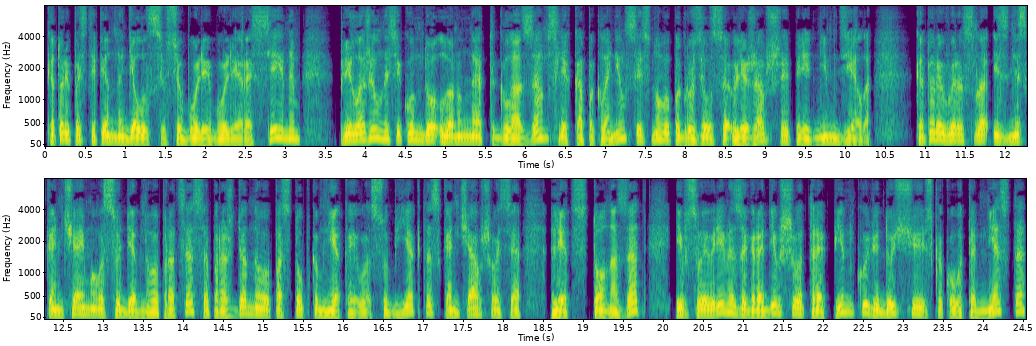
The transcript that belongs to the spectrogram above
который постепенно делался все более и более рассеянным, Приложил на секунду лорнет глазам, слегка поклонился и снова погрузился в лежавшее перед ним дело, которое выросло из нескончаемого судебного процесса, порожденного поступком некоего субъекта, скончавшегося лет сто назад и в свое время загородившего тропинку, ведущую из какого-то места,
